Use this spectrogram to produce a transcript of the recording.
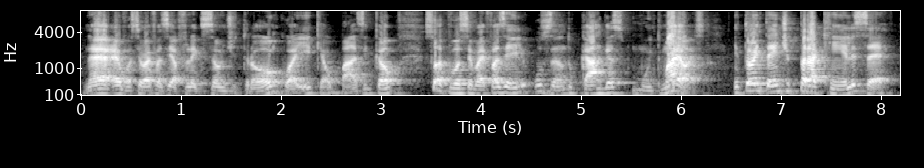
né? É, você vai fazer a flexão de tronco aí, que é o basicão, só que você vai fazer ele usando cargas muito maiores. Então entende para quem ele serve.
